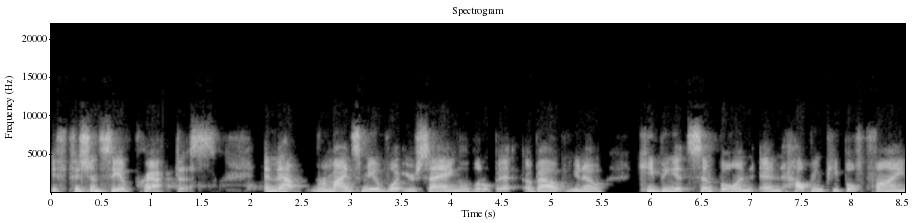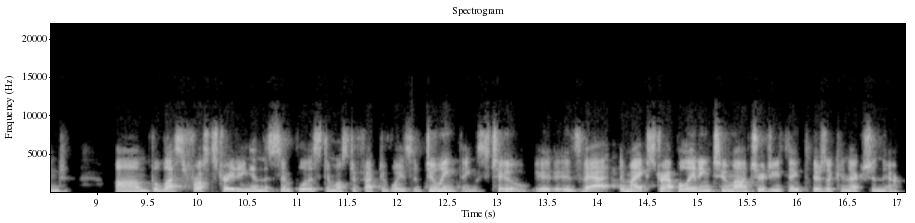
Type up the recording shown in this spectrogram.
efficiency of practice. And that reminds me of what you're saying a little bit about, you know, keeping it simple and, and helping people find um, the less frustrating and the simplest and most effective ways of doing things too. Is that, am I extrapolating too much or do you think there's a connection there?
